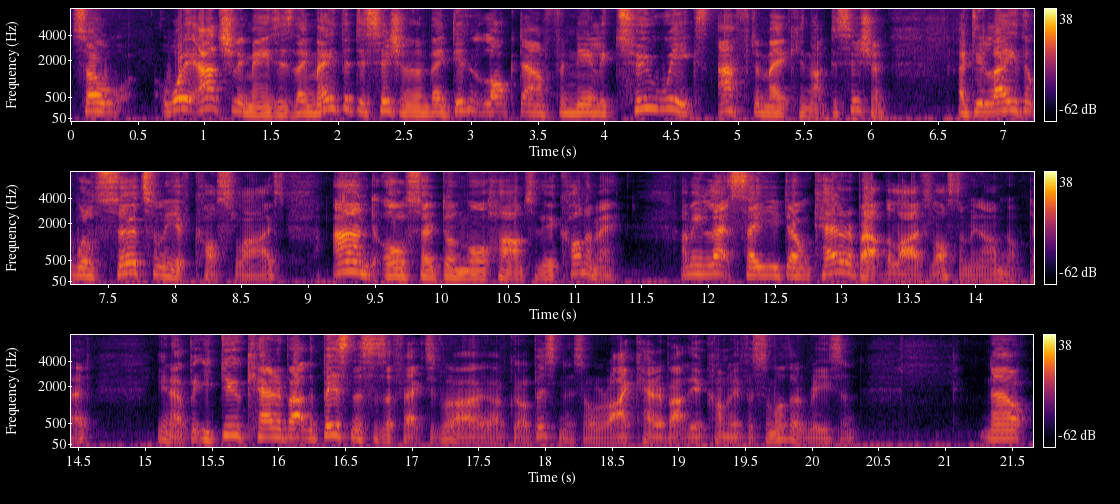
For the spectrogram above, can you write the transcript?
So what it actually means is they made the decision and they didn't lock down for nearly two weeks after making that decision. A delay that will certainly have cost lives and also done more harm to the economy. I mean, let's say you don't care about the lives lost. I mean, I'm not dead, you know, but you do care about the businesses affected. Well, I've got a business, or I care about the economy for some other reason. Now,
